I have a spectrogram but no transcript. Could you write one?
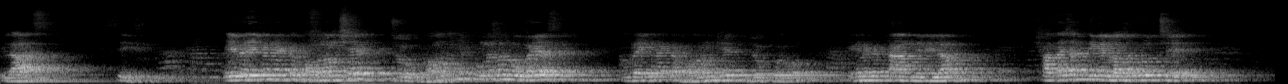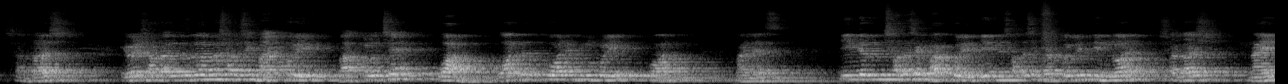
প্লাস সিক্স এবার এখানে একটা ভগ্নাংশের যোগ ভগ্নাংশের পূর্ণ সংখ্যা উভয় আছে। আমরা এখানে একটা ভগ্নাংশের যোগ করব। এখানে একটা টান দিয়ে নিলাম। সাতাশ আর তিনের লসাগু হচ্ছে সাতাশ এবারে সাতাশ যদি আমরা সাতাশে ভাগ করি, ভাগ করলে হচ্ছে ওয়ান ওয়ান যদি ওয়ানে গুণ করি ওয়ান মাইনাস তিন দিয়ে যদি সাতাশে ভাগ করি, তিন দিয়ে সাতাশে ভাগ করলে তিন নয়, সাতাশ নাইন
